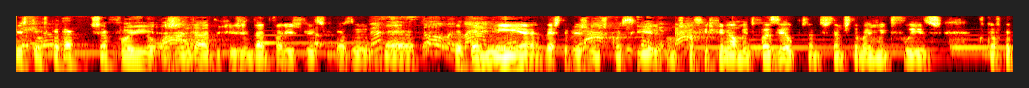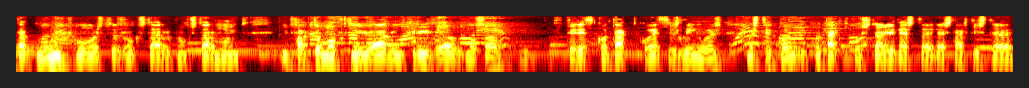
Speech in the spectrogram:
Este é um espetáculo que já foi agendado e reagendado várias vezes por causa da, da pandemia. Desta vez vamos conseguir, vamos conseguir finalmente fazê-lo, portanto estamos também muito felizes porque é um espetáculo muito bom, as pessoas vão gostar, vão gostar muito e de facto é uma oportunidade incrível, não só ter esse contacto com essas línguas, mas ter contacto com a história desta, desta artista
